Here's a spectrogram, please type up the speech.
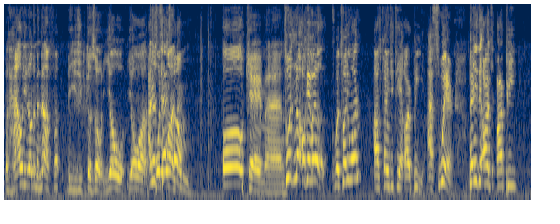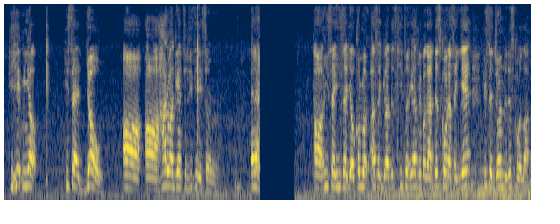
But how do you know them enough that you just go so yo yo uh I just 21. text them. Okay, man. Tw- no, okay, wait. With 21, I was playing GTA RP. I swear. Playing GTA RP, he hit me up. He said, yo, uh, uh, how do I get into the GTA server? I, uh, he said, he said, yo, come here. I said, you got this key? to-" He asked me if I got Discord. I said, yeah. He said, join the Discord lot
